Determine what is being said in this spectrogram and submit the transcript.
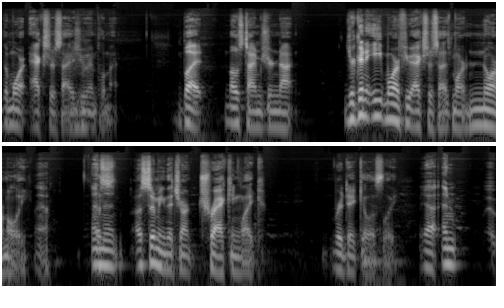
the more exercise you Mhm. implement. But most times you're not. You're going to eat more if you exercise more normally, Yeah. and ass- then assuming that you aren't tracking like ridiculously. Yeah, and uh,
